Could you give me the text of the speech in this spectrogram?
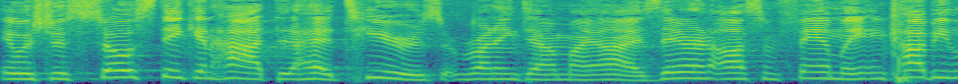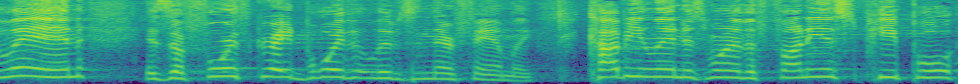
it was just so stinking hot that I had tears running down my eyes. They're an awesome family. And Kabi Lin is a fourth grade boy that lives in their family. Kabi Lin is one of the funniest people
